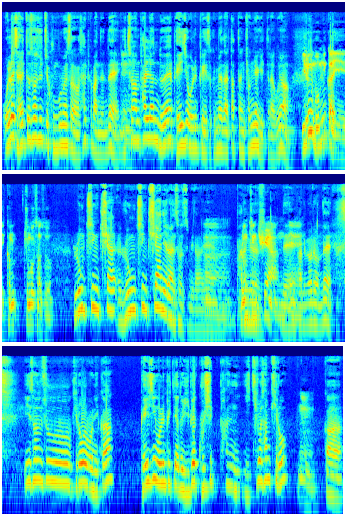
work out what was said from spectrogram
원래 잘했던 선수인지 궁금해서 살펴봤는데 네. 2008년도에 베이징 올림픽에서 금메달 땄던 경력이 있더라고요. 어. 이름이 뭡니까, 이 금, 중국 선수? 룽칭 취안 룽칭 취안이라는 선수입니다. 예. 아, 룽칭 취안. 네, 네. 발음이 어려운데 이 선수 기록을 보니까 베이징 올림픽 때도 290 한 2kg, 3kg, 네. 그러니까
